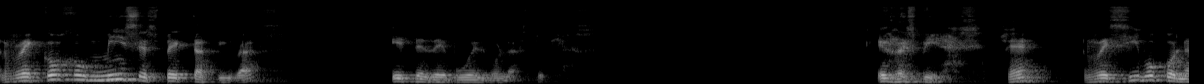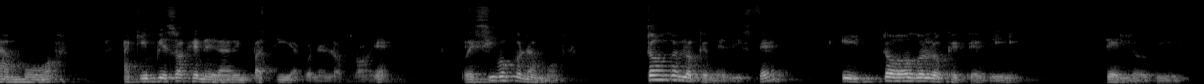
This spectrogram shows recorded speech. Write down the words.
recojo mis expectativas y te devuelvo las tuyas. Y respiras, ¿sí? Recibo con amor, aquí empiezo a generar empatía con el otro, ¿eh? Recibo con amor todo lo que me diste y todo lo que te di, te lo di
